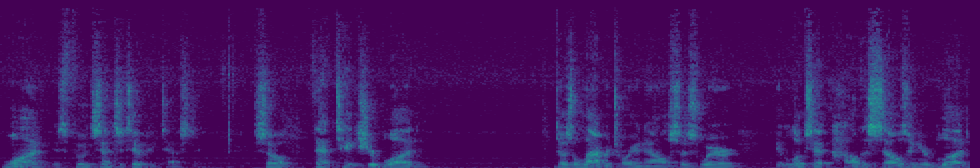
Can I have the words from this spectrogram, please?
One is food sensitivity testing. So that takes your blood, does a laboratory analysis where it looks at how the cells in your blood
